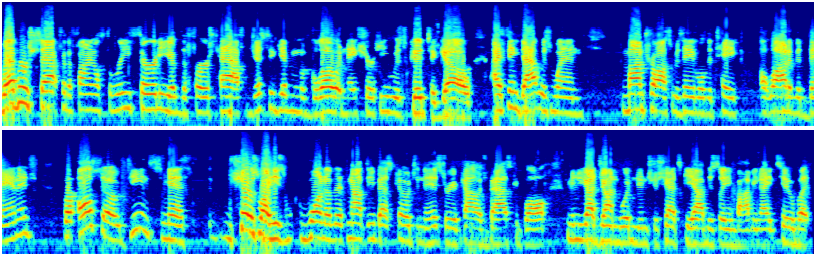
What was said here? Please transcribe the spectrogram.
Webber sat for the final 330 of the first half just to give him a blow and make sure he was good to go. I think that was when Montross was able to take a lot of advantage. But also, Dean Smith shows why he's one of, if not the best coach in the history of college basketball. I mean, you got John Wooden and Krzyzewski, obviously, and Bobby Knight too, but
